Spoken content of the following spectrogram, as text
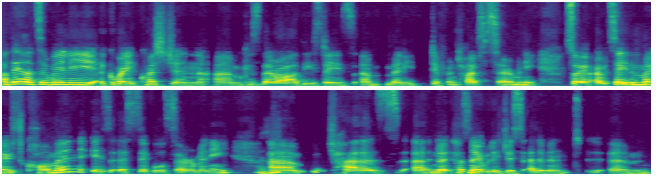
I think that's a really great question because um, there are these days um, many different types of ceremony. So I would say the most common is a civil ceremony, mm-hmm. um, which has uh, no, has no religious element um,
